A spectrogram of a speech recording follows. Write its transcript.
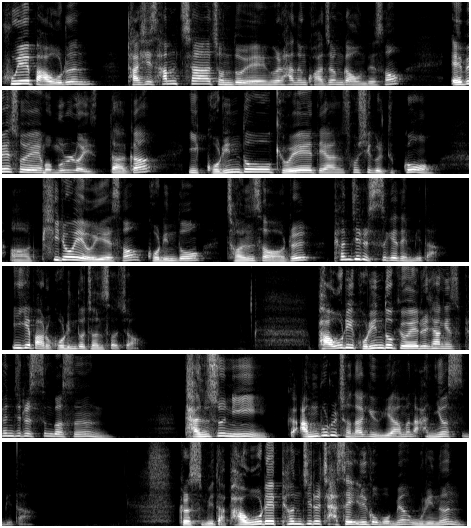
후에 바울은 다시 3차 전도 여행을 하는 과정 가운데서 에베소에 머물러 있다가 이 고린도 교회에 대한 소식을 듣고 어, 필요에 의해서 고린도 전서를 편지를 쓰게 됩니다. 이게 바로 고린도 전서죠. 바울이 고린도 교회를 향해서 편지를 쓴 것은 단순히 그 안부를 전하기 위함은 아니었습니다. 그렇습니다. 바울의 편지를 자세히 읽어보면 우리는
